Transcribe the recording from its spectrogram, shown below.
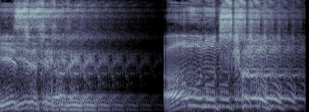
見せてやる。よ青の力を。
